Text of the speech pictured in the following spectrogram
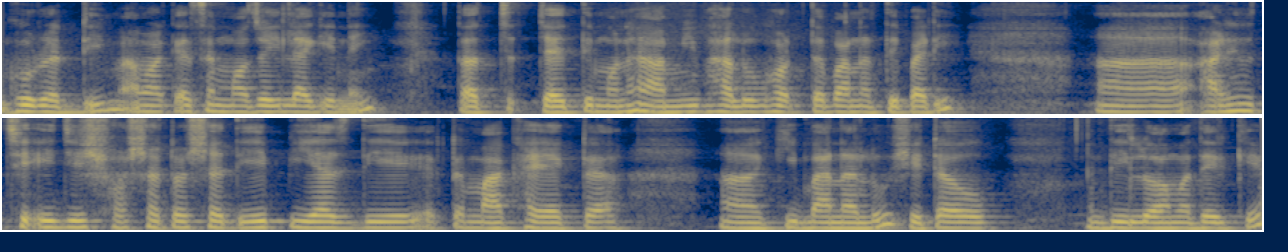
ঘোড়ার ডিম। আমার কাছে মজাই লাগে নাই। তার চাইতে মনে হয় আমি ভালো ভর্তা বানাতে পারি। আর হচ্ছে এই যে শশা টশা দিয়ে, পেঁয়াজ দিয়ে একটা মাখায় একটা কি বানালো সেটাও দিল আমাদেরকে।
